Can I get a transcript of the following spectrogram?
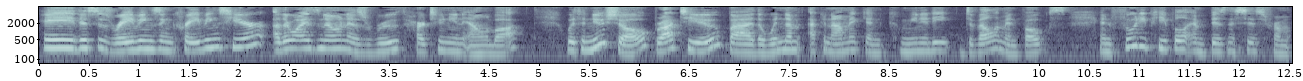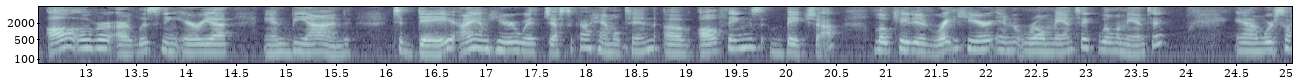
Hey, this is Ravings and Cravings here, otherwise known as Ruth Hartunian Allenbaugh, with a new show brought to you by the Windham Economic and Community Development folks and foodie people and businesses from all over our listening area and beyond. Today, I am here with Jessica Hamilton of All Things Bake Shop, located right here in romantic Willimantic. And we're so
